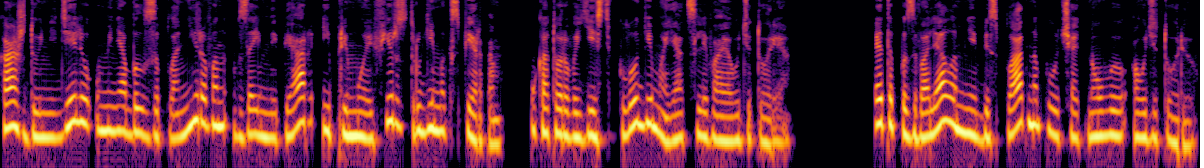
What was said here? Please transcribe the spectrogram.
каждую неделю у меня был запланирован взаимный пиар и прямой эфир с другим экспертом, у которого есть в блоге моя целевая аудитория. Это позволяло мне бесплатно получать новую аудиторию.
